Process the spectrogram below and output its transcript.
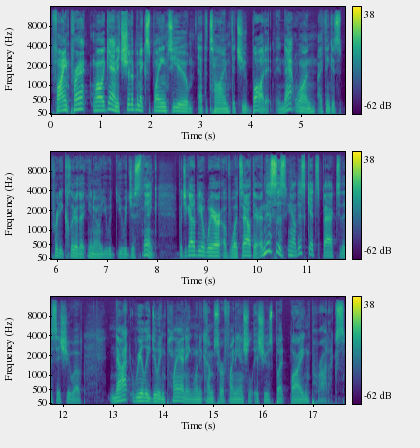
Fine print, well, again, it should have been explained to you at the time that you bought it. And that one, I think it's pretty clear that, you know, you would you would just think. But you got to be aware of what's out there. And this is, you know, this gets back to this issue of not really doing planning when it comes to our financial issues, but buying products.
